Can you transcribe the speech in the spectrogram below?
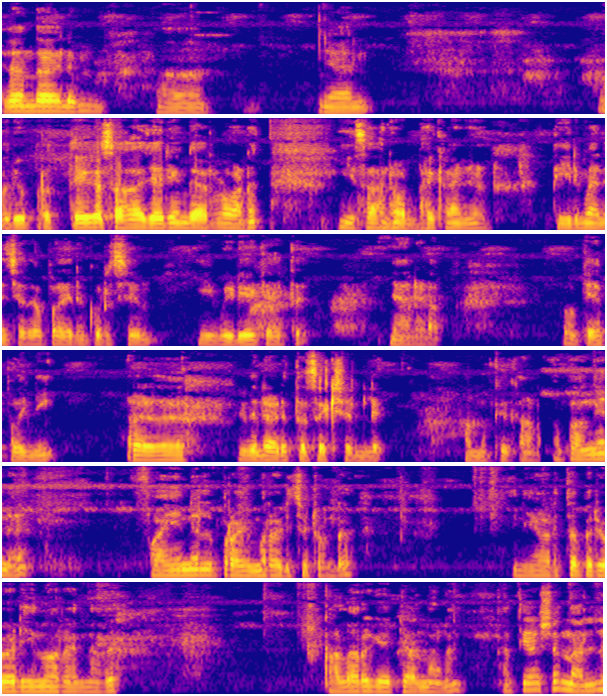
ഇതെന്തായാലും ഞാൻ ഒരു പ്രത്യേക സാഹചര്യം കാരണമാണ് ഈ സാധനം ഉണ്ടാക്കാൻ തീരുമാനിച്ചത്. അപ്പോൾ അതിനെക്കുറിച്ച് ഈ വീഡിയോയ്ക്കകത്ത് ഞാനിടാം. ഓക്കെ അപ്പോൾ ഇനി ഇതിന്റെ അടുത്ത സെക്ഷനിൽ നമുക്ക് കാണാം. അപ്പോൾ അങ്ങനെ ഫൈനൽ പ്രൈമർ അടിച്ചിട്ടുണ്ട്. ഇനി അടുത്ത പരിപാടി എന്ന് പറയുന്നത് കളർ കയറ്റാമെന്നാണ് അത്യാവശ്യം നല്ല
